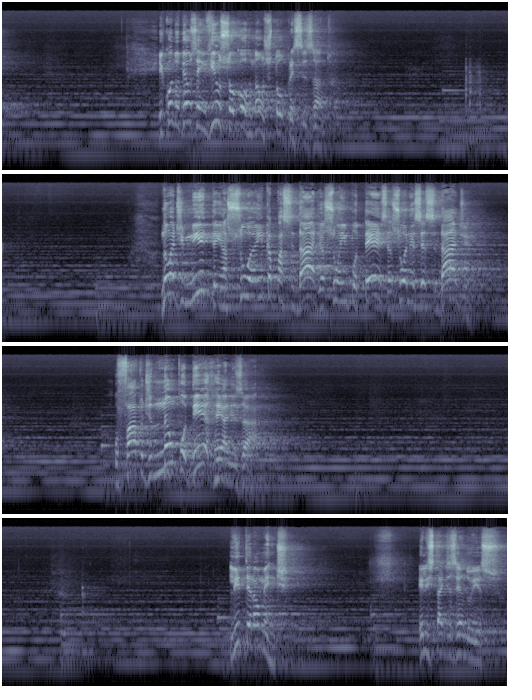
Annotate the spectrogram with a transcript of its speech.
E quando Deus envia o socorro, não estou precisando. não admitem a sua incapacidade, a sua impotência, a sua necessidade, o fato de não poder realizar. Literalmente, ele está dizendo isso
